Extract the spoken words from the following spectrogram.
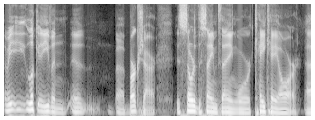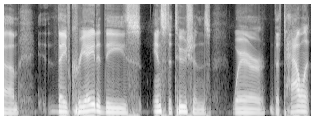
I mean look at even uh, uh, Berkshire is sort of the same thing or KKR. Um, they've created these institutions where the talent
